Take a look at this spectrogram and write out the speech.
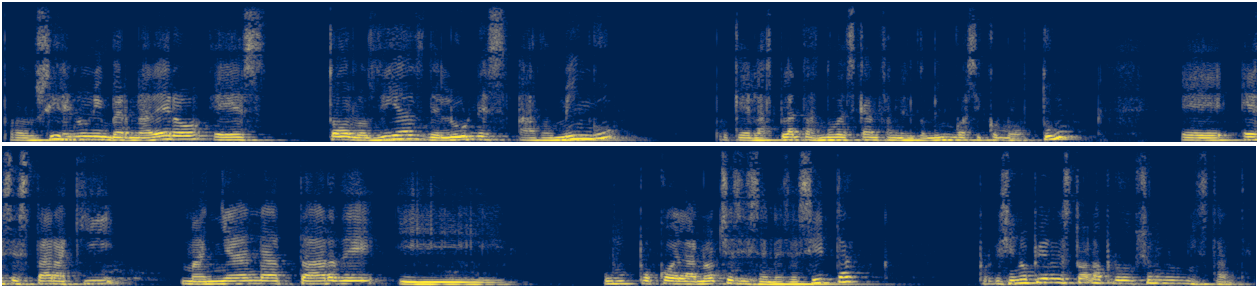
producir en un invernadero es todos los días, de lunes a domingo, porque las plantas no descansan el domingo así como tú, eh, es estar aquí mañana, tarde y un poco de la noche si se necesita, porque si no pierdes toda la producción en un instante.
